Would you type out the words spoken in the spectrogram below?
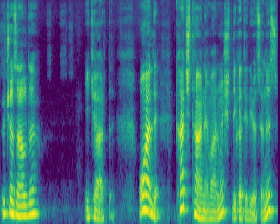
3 azaldı. 2 arttı. O halde kaç tane varmış dikkat ediyorsanız.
